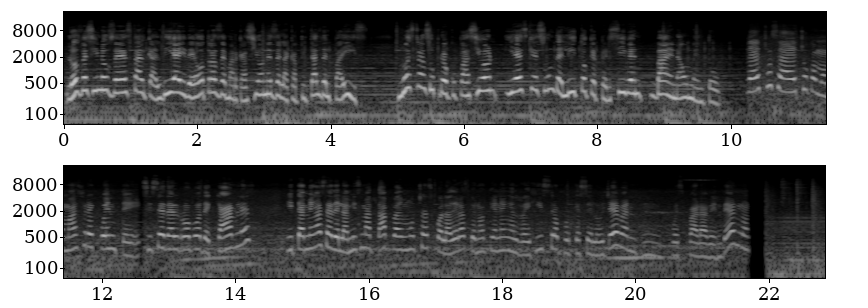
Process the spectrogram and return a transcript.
Los vecinos de esta alcaldía y de otras demarcaciones de la capital del país muestran su preocupación y es que es un delito que perciben va en aumento. De hecho se ha hecho como más frecuente, sí se da el robo de cables y también hasta de la misma tapa hay muchas coladeras que no tienen el registro porque se lo llevan mm, pues para venderlo.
